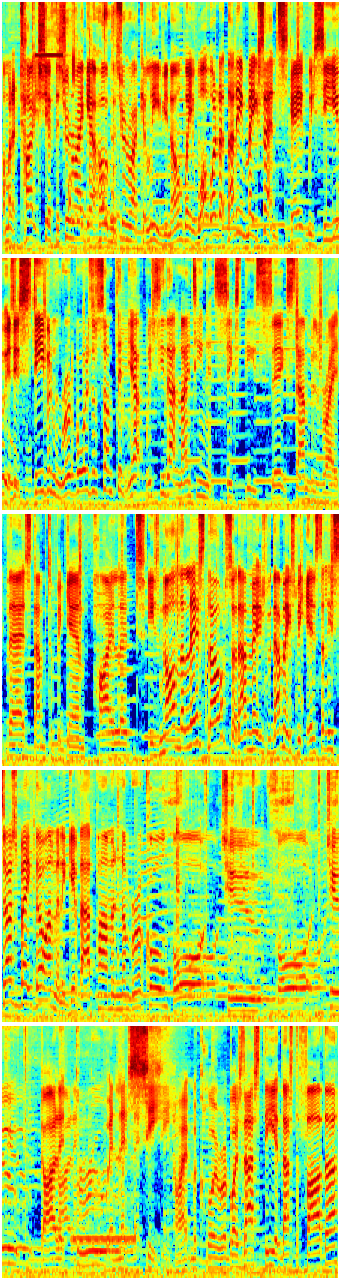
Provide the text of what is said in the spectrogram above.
I'm gonna tight shift. The sooner I get home, the sooner I can leave, you know? Wait, what? What? That didn't even make sense. Okay, we see you. Is it Stephen Rudboys or something? Yeah, we see that 1966. Stamp is right there. Stamped up again. Pilot. He's not on the list, though, so that makes, that makes me instantly suspect, though. I'm gonna give that apartment number a call. Four, two, four, two. Dial it through, and let's see. All right, McCloy Rudboys. That's the, that's the father.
